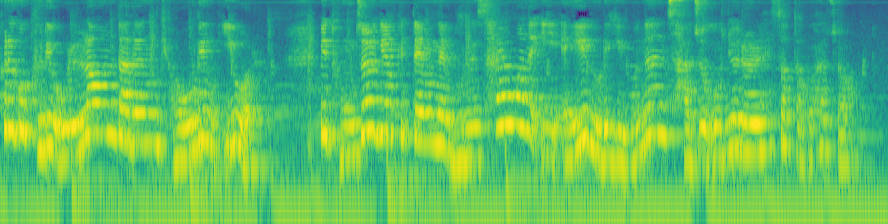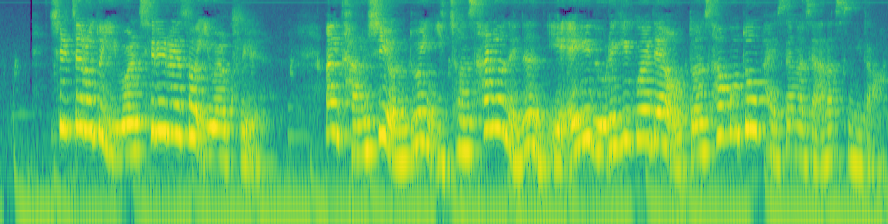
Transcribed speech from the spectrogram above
그리고 글이 올라온 달은 겨울인 2월. 이 동절기였기 때문에 물을 사용하는 이 A 놀이기구는 자주 운유를 했었다고 하죠. 실제로도 2월 7일에서 2월 9일, 아니 당시 연도인 2004년에는 이 A 놀이기구에 대한 어떤 사고도 발생하지 않았습니다.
